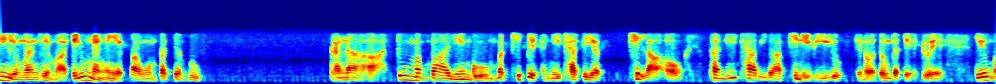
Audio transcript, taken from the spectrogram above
ရေးလုပ်ငန်းစဉ်မှာတရုတ်နိုင်ငံရဲ့ပါဝင်ပတ်သက်မှုကဏ္ဍဟာသူမပါရင်ကိုမဖြစ်တဲ့အနေအထားတရ ဖြစ်လာအောင်ဖန်တီးထားပြီးသားဖြစ်နေပြီလို့ကျွန်တော်သုံးသပ်တဲ့အတွက်တရုတ်မ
